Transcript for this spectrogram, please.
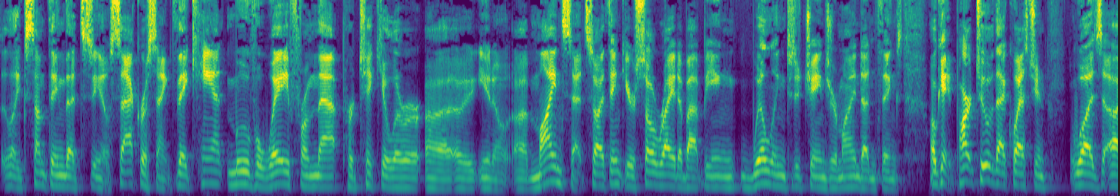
like something that's you know sacrosanct. They can't move away from that particular uh, you know uh, mindset. So I think you're so right about being willing to change your mind on things. Okay, part two of that question was uh,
